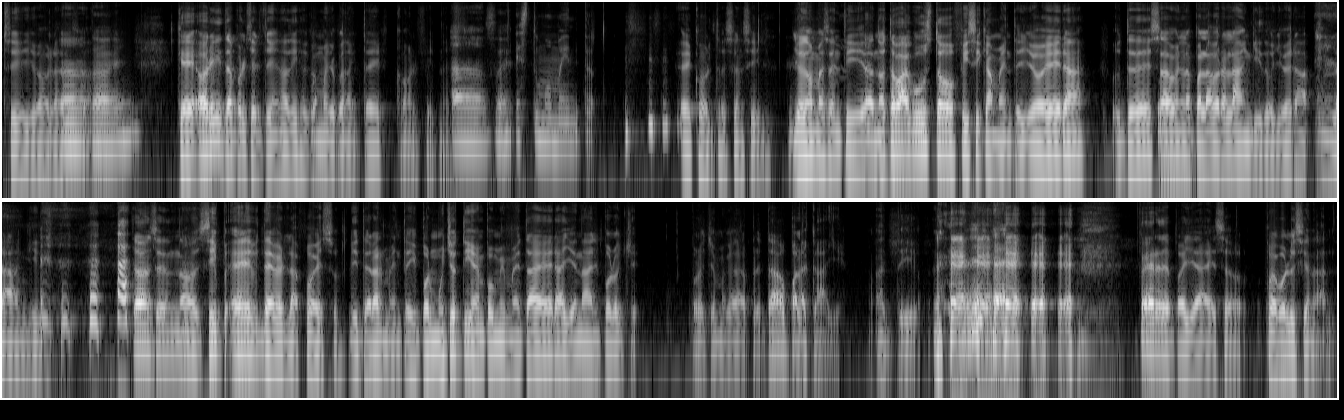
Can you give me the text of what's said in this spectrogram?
Sí, yo hablo de ah, eso. Está bien. Que ahorita, por cierto, yo no dije cómo yo conecté con el fitness. Ah, sí. Es tu momento. Es corto, es sencillo. Yo no me sentía, no estaba a gusto físicamente. Yo era, ustedes saben la palabra lánguido, yo era un lánguido. Entonces, no, sí, de verdad fue eso, literalmente. Y por mucho tiempo mi meta era llenar el poloche. El poloche me quedaba apretado para la calle. tío. Pero después ya eso fue evolucionando.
